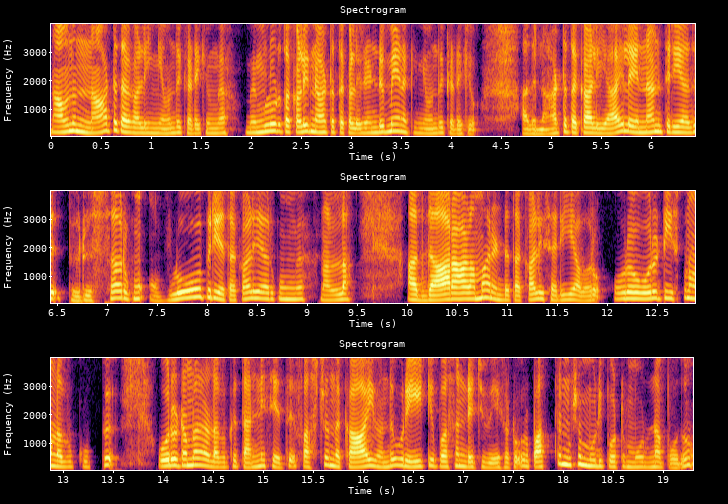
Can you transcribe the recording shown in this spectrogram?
நான் வந்து நாட்டு தக்காளி இங்கே வந்து கிடைக்குங்க. பெங்களூர் தக்காளி நாட்டு தக்காளி ரெண்டுமே எனக்கு இங்கே வந்து கிடைக்கும். அது நாட்டு தக்காளியா இல்லை என்னன்னு தெரியாது. பெருசாக இருக்கும். அவ்வளோ பெரிய தக்காளியாக இருக்குங்க. நல்லா. அது தாராளமாக ரெண்டு தக்காளி சரியாக வரும். ஒரு ஒரு டீஸ்பூன் அளவுக்கு உப்பு ஒரு டம்ளர் அளவுக்கு தண்ணி சேர்த்து ஃபஸ்ட்டு அந்த காய் வந்து ஒரு எயிட்டி பர்சன்டேஜ் வேகட்டும். ஒரு பத்து நிமிஷம் மூடி போட்டு மூடினா போதும்.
